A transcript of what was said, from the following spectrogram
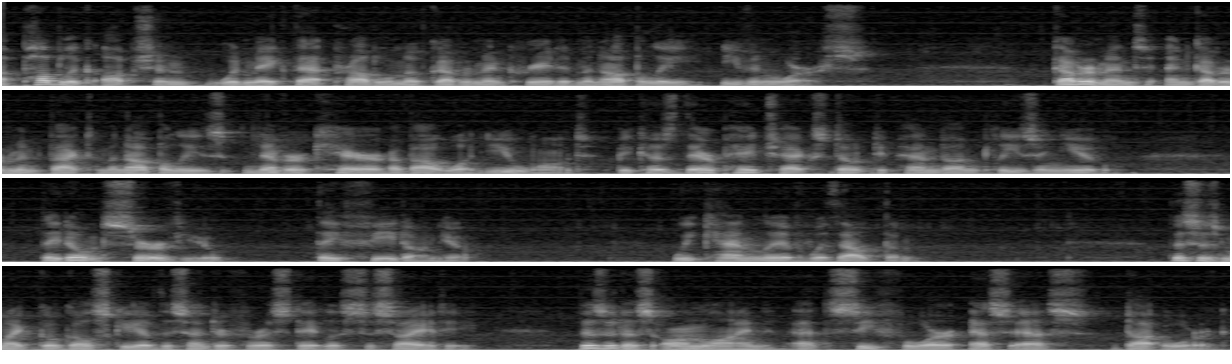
A public option would make that problem of government created monopoly even worse. Government and government backed monopolies never care about what you want because their paychecks don't depend on pleasing you. They don't serve you, they feed on you. We can live without them. This is Mike Gogulski of the Center for a Stateless Society. Visit us online at c4ss.org.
